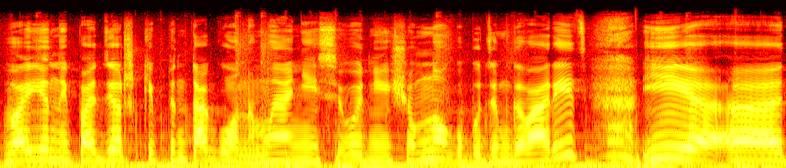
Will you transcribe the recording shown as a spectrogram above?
военной поддержке Пентагона. Мы о ней сегодня еще много будем говорить. И, э,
